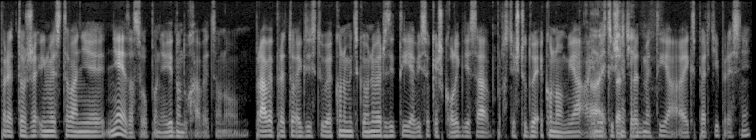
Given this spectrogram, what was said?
pretože investovanie nie je zase úplne jednoduchá vec. Ono, práve preto existujú ekonomické univerzity a vysoké školy, kde sa proste študuje ekonómia a, a investičné experti. predmety a, a experti presne.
